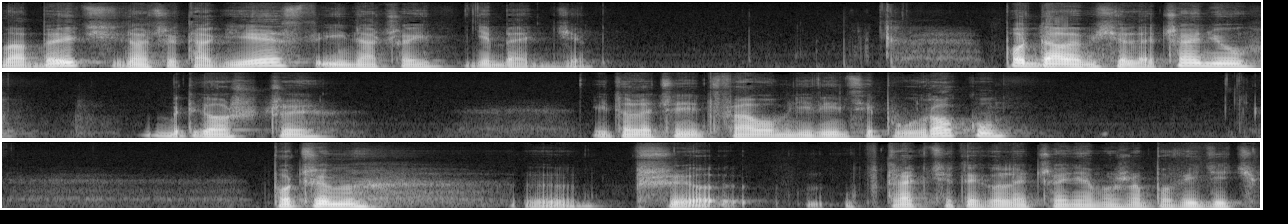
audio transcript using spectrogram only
ma być, znaczy tak jest, inaczej nie będzie. Poddałem się leczeniu Bydgoszczy i to leczenie trwało mniej więcej pół roku. Po czym y, przy, w trakcie tego leczenia, można powiedzieć,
